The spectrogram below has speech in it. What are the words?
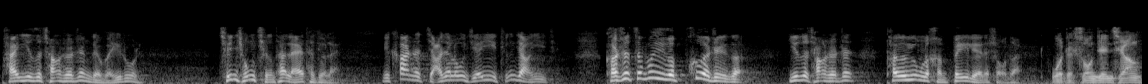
排一字长蛇阵给围住了，秦琼请他来，他就来。你看着贾家楼结义挺讲义气，可是他为了破这个一字长蛇阵，他又用了很卑劣的手段。我这双尖枪，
